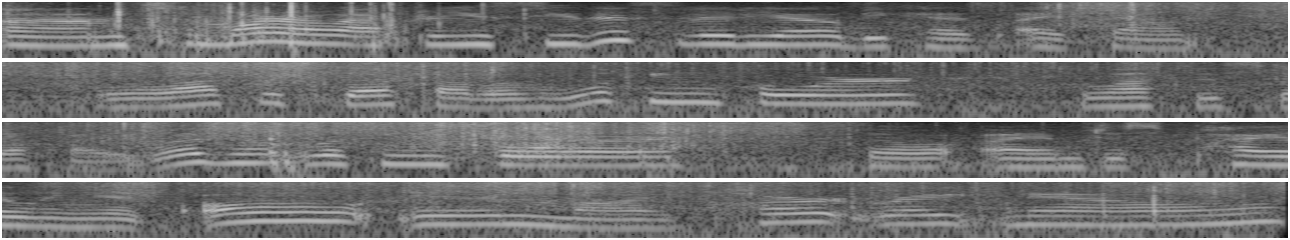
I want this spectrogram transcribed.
um, tomorrow after you see this video because I found lots of stuff I was looking for, lots of stuff I wasn't looking for. So I'm just piling it all in my cart right now,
